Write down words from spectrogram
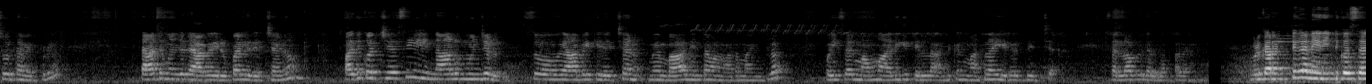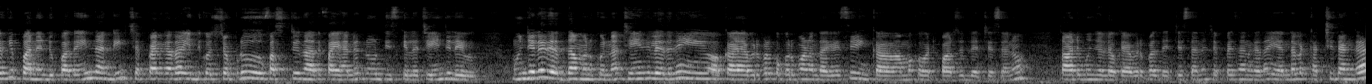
చూద్దాం ఇప్పుడు. తాటి ముంజలు యాభై రూపాయలు తెచ్చాను. పదికి వచ్చేసి నాలుగు ముంజలు. సో యాభైకి తెచ్చాను. మేము బాగా తింటాం అనమాట మా ఇంట్లో. పోయిసారి మా అమ్మ అలిగి తిల్లా అందుకని మళ్ళీ ఈరోజు తెచ్చా. సరే లోపలికి వెళ్దాం పద. ఇప్పుడు కరెక్ట్గా నేను ఇంటికి వచ్చేసరికి పన్నెండు పది అయిందండి. చెప్పాను కదా ఇంటికి వచ్చేటప్పుడు ఫస్ట్ నాది ఫైవ్ హండ్రెడ్ నోట్ తీసుకెళ్ళా. చేంజ్ లేవు. ముంజలే తెద్దాం అనుకున్నా. చేంజ్ లేదని ఒక యాభై రూపాయలు కొబ్బరి బాణం తాగేసి ఇంకా అమ్మకు ఒకటి పార్సల్ తెచ్చేసాను. తాటి ముంజలు ఒక యాభై రూపాయలు తెచ్చేసాను చెప్పేశాను కదా ఎండలో ఖచ్చితంగా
